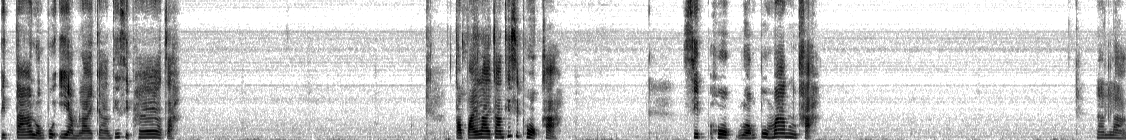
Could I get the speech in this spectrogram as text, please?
ปิดตาหลวงปู่เอี่ยมรายการที่ 15จ้ะต่อไปรายการที่ 16 ค่ะ 16 หลวงปู่มั่นค่ะ ด้านหลัง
